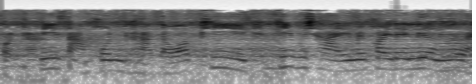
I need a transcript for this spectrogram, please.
คนคะมีสามคนค่ะ แต่ว่าพี่พี่ผู้ชายไม่ค่อยได้เรื่องเท่าไหร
